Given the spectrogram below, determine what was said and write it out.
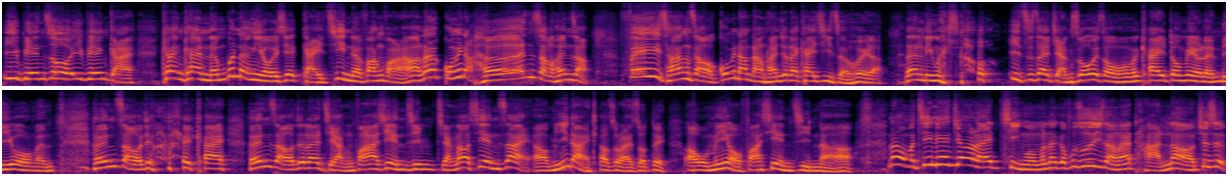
一边做一边改，看看能不能有一些改进的方法了啊。那国民党很早很早，非常早，国民党党团就在开记者会了，但林伟洲一直在讲说，为什么我们开都没有人理我们？很早就在开，很早就在讲发现金，讲到现在啊，民进党也跳出来说，对啊，我们也有发现金了啊。那我们今天就要来请我们那个副书记长来谈呢、就是。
